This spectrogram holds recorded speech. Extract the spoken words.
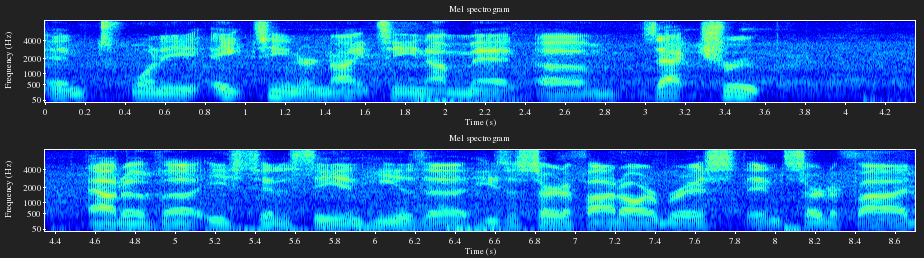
in 2018 or 19, I met um, Zach Troop out of uh, East Tennessee, and he is a he's a certified arborist and certified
